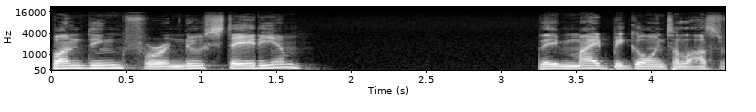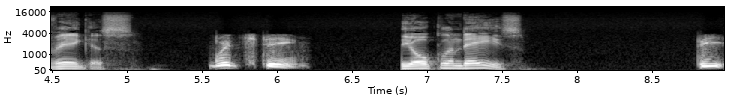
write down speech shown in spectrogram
funding for a new stadium, they might be going to Las Vegas. Which team? The Oakland A's. The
